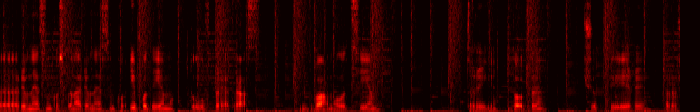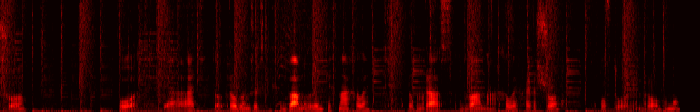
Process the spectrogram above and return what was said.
е, рівнесенько, спина рівнесенько і подаємо тулу вперед. Раз, два, молодці. Три, добре. Чотири, хорошо. От, п'ять. Добре, робимо вже таких два маленьких нахили. Робимо раз, два нахили, хорошо. Повторюємо, робимо.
